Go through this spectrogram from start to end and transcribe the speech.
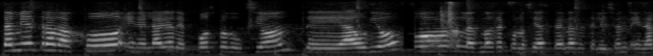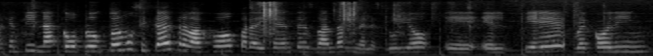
También trabajó en el área de postproducción de audio por las más reconocidas cadenas de televisión en Argentina. Como productor musical trabajó para diferentes bandas en el estudio eh, El Pie Recording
